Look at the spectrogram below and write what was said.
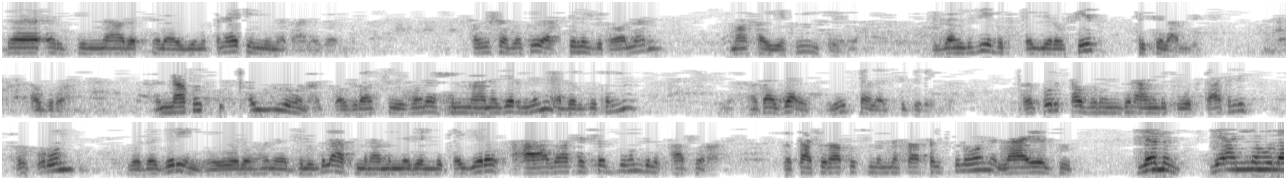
በእርጅና በተለያየ ምክንያት የሚመጣ ነገር ነው። ሰው ሸበቱ ያስደነግጠዋል አይደል? ማሳየትም ይችላል። እዛን ጊዜ ብትቀይረው ሴት ትችላለች ፀጉሯን። እናቶች ቀይ ይሆናል ፀጉራቸው የሆነ ህና ነገር ምን ያደርጉትና አታዛ ይቻላል፣ ችግር የለም። ጥቁር ፀጉርን ግን አንዲት ወጣት ልጅ ጥቁሩን ወደ green ወይ ወደ ሆነ blue black ምናምን ነገር ልቀይረው هذا تشبه بالكافرات በካፊራቶች መመሳሰል ስለሆነ ላየጁዝ ለምን ሊአነሁ ላ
